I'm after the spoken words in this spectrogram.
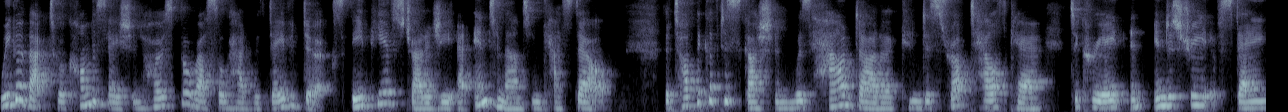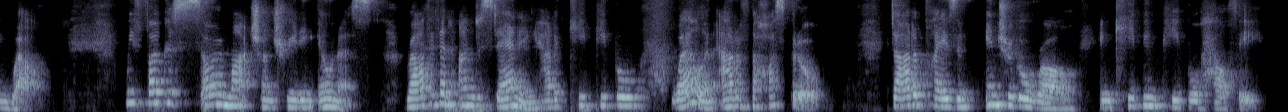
we go back to a conversation host Bill Russell had with David Dirks, VP of Strategy at Intermountain Castell. The topic of discussion was how data can disrupt healthcare to create an industry of staying well. We focus so much on treating illness rather than understanding how to keep people well and out of the hospital. Data plays an integral role in keeping people healthy.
